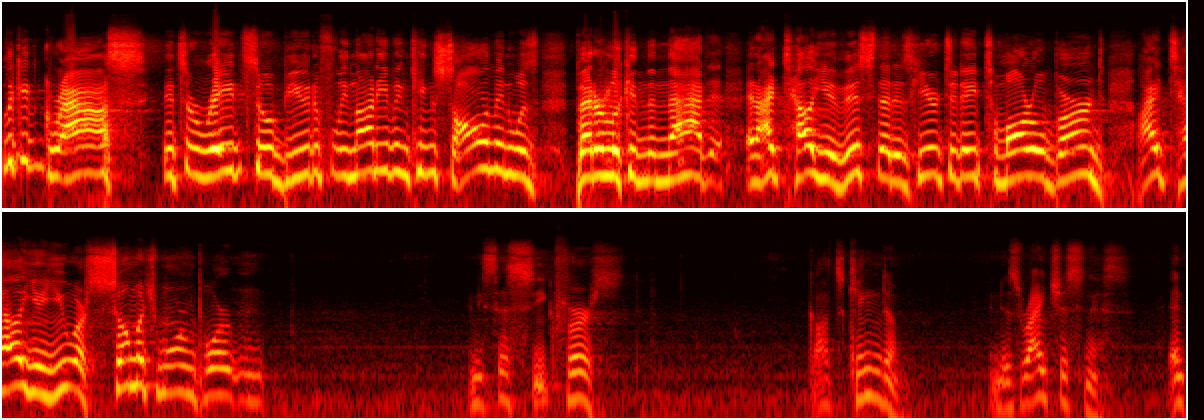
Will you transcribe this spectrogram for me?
Look at grass. It's arrayed so beautifully. Not even King Solomon was better looking than that. And I tell you, this that is here today, tomorrow burned. I tell you, you are so much more important. And He says, Seek first God's kingdom and His righteousness. And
